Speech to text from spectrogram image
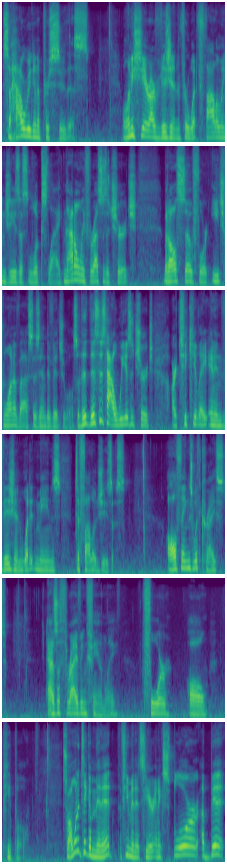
So, how are we going to pursue this? Well, let me share our vision for what following Jesus looks like, not only for us as a church, but also for each one of us as individuals. So, th- this is how we as a church articulate and envision what it means to follow Jesus. All things with Christ, as a thriving family, for all people. So I want to take a minute, a few minutes here, and explore a bit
